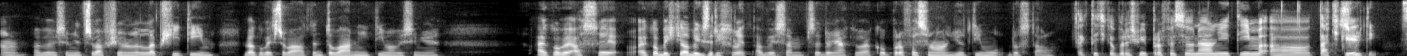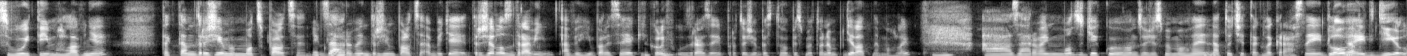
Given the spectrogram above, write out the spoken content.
Ano, aby si mě třeba všiml lepší tým, nebo jakoby třeba ten tovární tým, aby si mě a jakoby asi, jakoby chtěl bych zrychlit, aby jsem se do nějakého jako profesionálního týmu dostal. Tak teďka budeš mít profesionální tým uh, taťky. Svůj tým svůj tým hlavně, tak tam držím moc palce. Děkuji. Zároveň držím palce, aby tě drželo zdraví a vyhýbali se jakýkoliv děkuji. úzrazy, protože bez toho bychom to ne- dělat nemohli. Mm. A zároveň moc děkuji, Honzo, že jsme mohli mm. natočit takhle krásný dlouhý díl.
